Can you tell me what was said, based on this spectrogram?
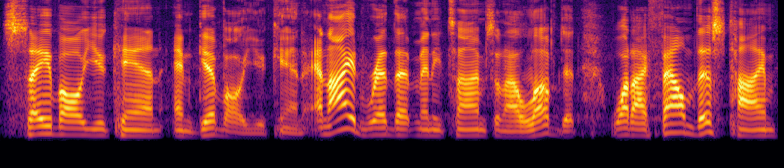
save all you can, and give all you can. And I had read that many times and I loved it. What I found this time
